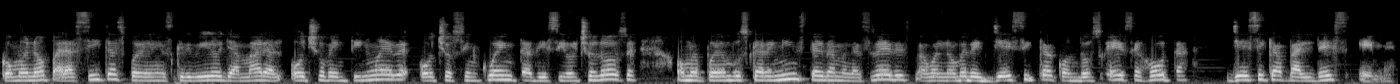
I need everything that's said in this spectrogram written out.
Como no, para citas pueden escribir o llamar al 829-850-1812 o me pueden buscar en Instagram, en las redes, bajo el nombre de Jessica con dos S, J, Jessica Valdés M.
